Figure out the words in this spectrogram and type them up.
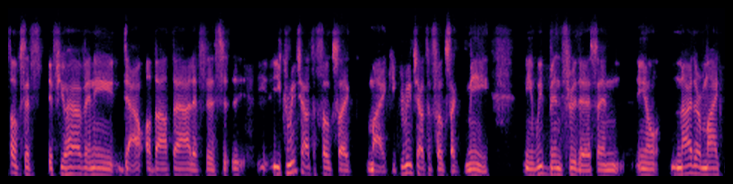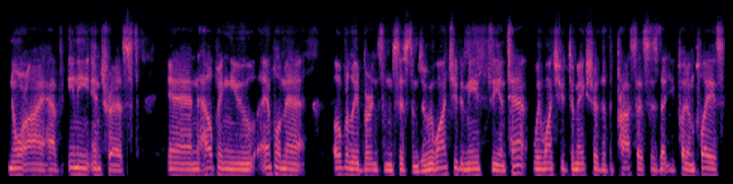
folks if if you have any doubt about that if this you can reach out to folks like mike. You can reach out to folks like me. You know, we've been through this and you know neither mike nor i have any interest in helping you implement overly burdensome systems. We want you to meet the intent. We want you to make sure that the processes that you put in place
